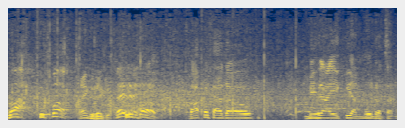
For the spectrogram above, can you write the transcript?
वाह super thank you thank you वापस आ जाओ। मेरा एक ही अनमोल रतन।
